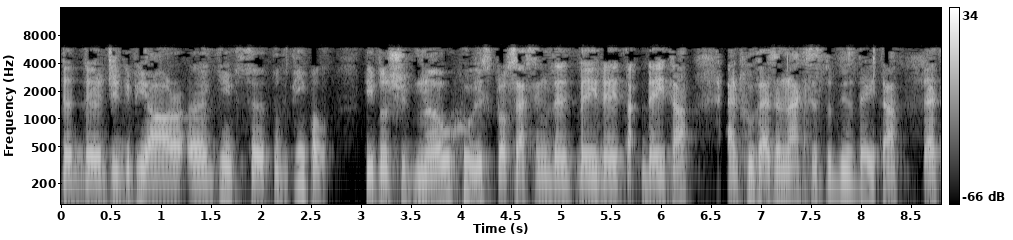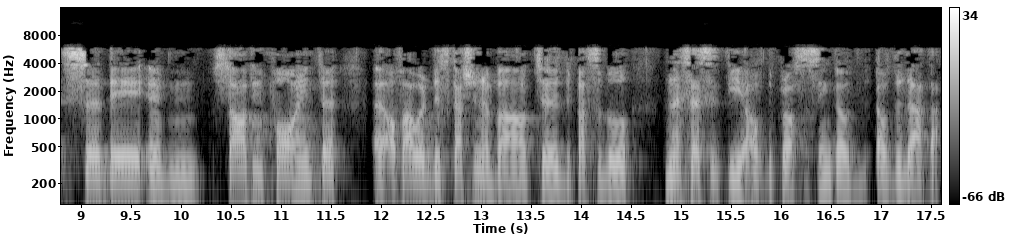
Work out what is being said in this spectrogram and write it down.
that the GDPR uh, gives uh, to the people. People should know who is processing the, the data, data, and who has an access to this data. That's uh, the um, starting point uh, of our discussion about uh, the possible necessity of the processing of, of the data.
